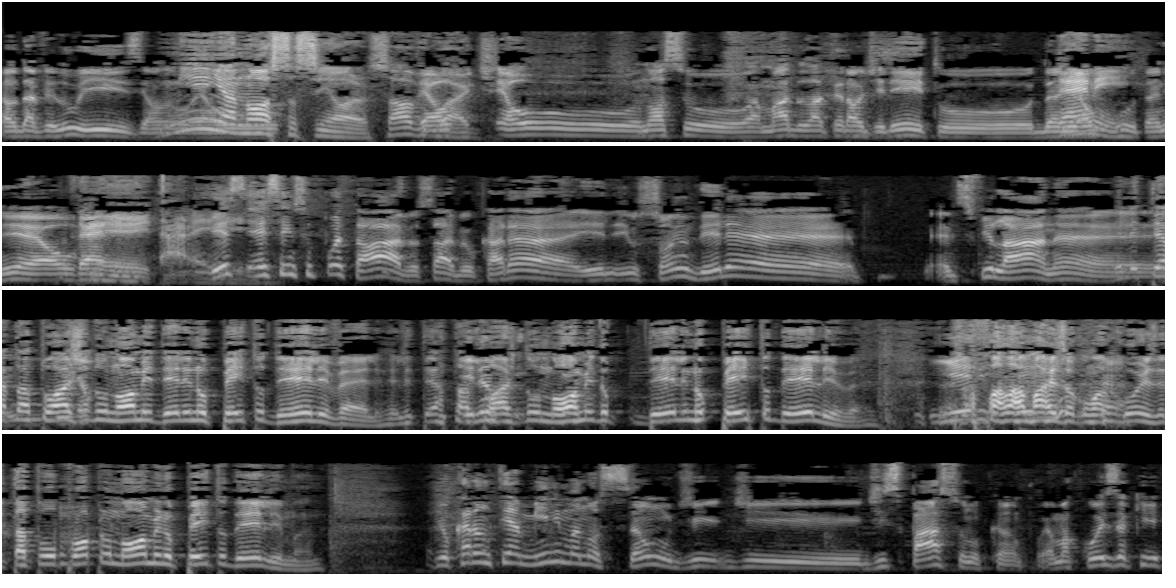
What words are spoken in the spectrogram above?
É o Davi Luiz. É o, Minha é o, Nossa Senhora, salve é guarde. O, é o nosso amado lateral direito, o Daniel. Danny. O Daniel. Danny. Esse, esse, é insuportável, sabe? O cara, ele, o sonho dele é é desfilar, né? Ele tem a tatuagem do nome dele no peito dele, velho. Ele tem a tatuagem não... do nome do, dele no peito dele, velho. E Deixa ele... falar mais alguma coisa. Ele tatuou o próprio nome no peito dele, mano. E o cara não tem a mínima noção de, de, de espaço no campo. É uma coisa que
